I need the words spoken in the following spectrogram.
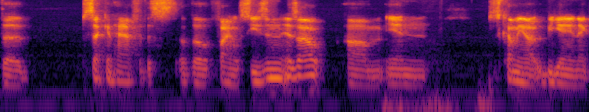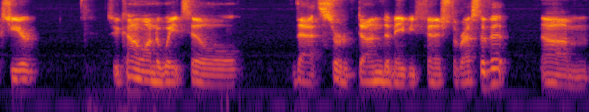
the second half of this of the final season is out um, in just coming out at the beginning of next year. So we kind of wanted to wait till that's sort of done to maybe finish the rest of it because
